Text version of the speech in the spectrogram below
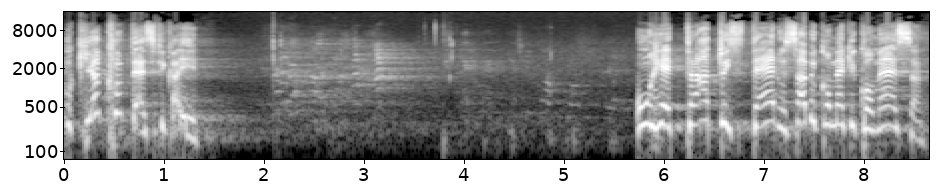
O que acontece? Fica aí. Um retrato estéreo, sabe como é que começa?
